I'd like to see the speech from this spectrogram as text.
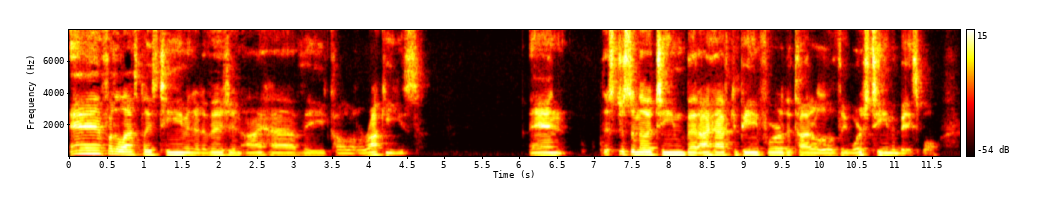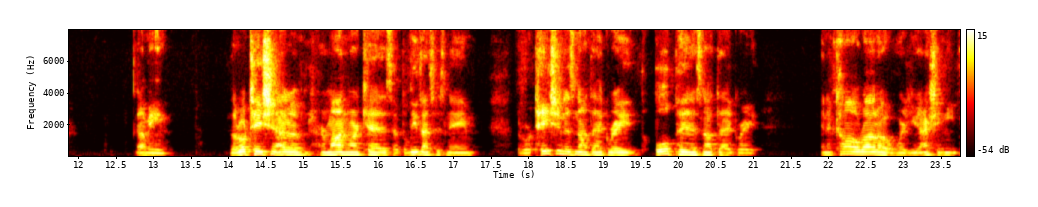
And for the last place team in the division, I have the Colorado Rockies. And this is just another team that I have competing for the title of the worst team in baseball. I mean, the rotation out of Germán Marquez, I believe that's his name. The rotation is not that great. The bullpen is not that great. And in Colorado, where you actually need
